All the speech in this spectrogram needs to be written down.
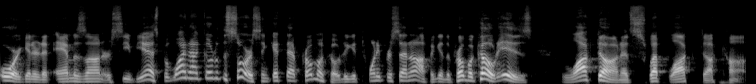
or get it at Amazon or CVS. But why not go to the source and get that promo code to get 20% off? Again, the promo code is locked on at sweatblock.com.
